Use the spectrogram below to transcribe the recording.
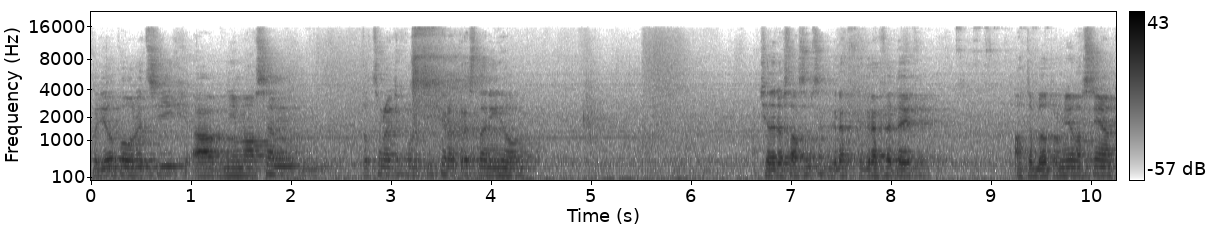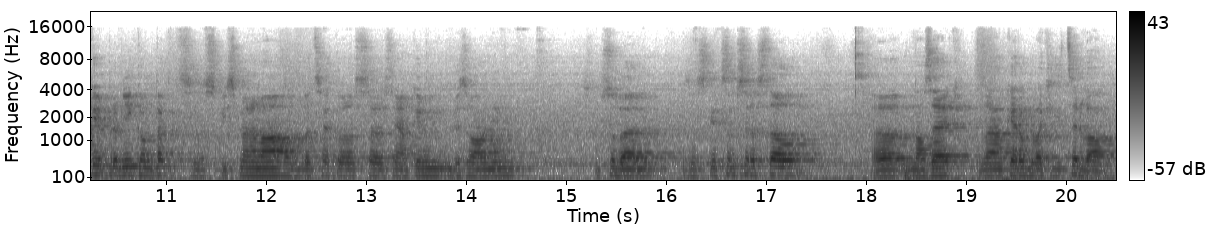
chodil po ulicích a vnímal jsem to, co na těch ulicích je nakreslenýho. Čili dostal jsem se k, graf- k graffiti a to byl pro mě vlastně nějaký první kontakt s písmenama a vůbec jako se, s nějakým vizuálním způsobem. Ze skit jsem se dostal uh, na zeď na nějaký rok 2002,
